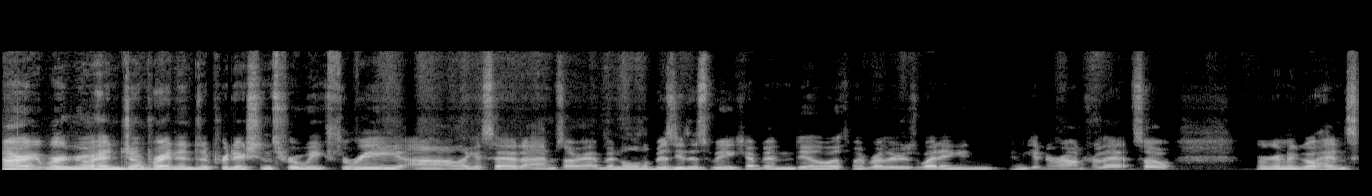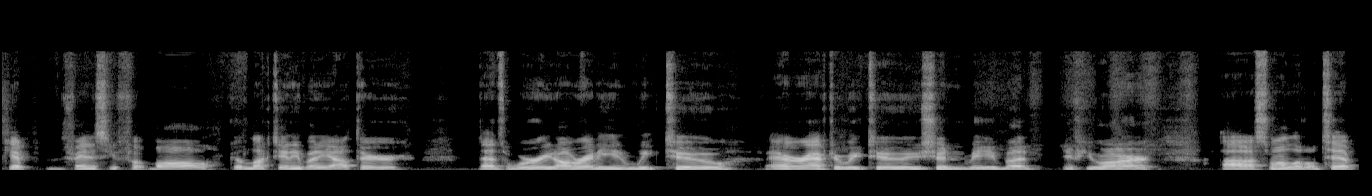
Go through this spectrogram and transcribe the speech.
All right, we're gonna go ahead and jump right into the predictions for week three. Uh, like I said, I'm sorry I've been a little busy this week. I've been dealing with my brother's wedding and, and getting around for that. So we're gonna go ahead and skip fantasy football. Good luck to anybody out there that's worried already in week two or after week two. You shouldn't be, but if you are, a uh, small little tip:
